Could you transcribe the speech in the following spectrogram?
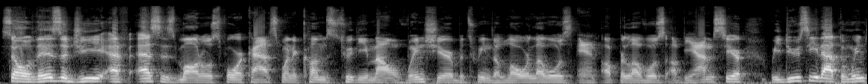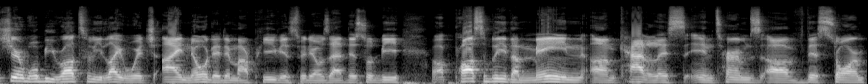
So there's a GFS's models forecast when it comes to the amount of wind shear between the lower levels and upper levels of the atmosphere. We do see that the wind shear will be relatively light, which I noted in my previous videos that this would be uh, possibly the main um, catalyst in terms of this storm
